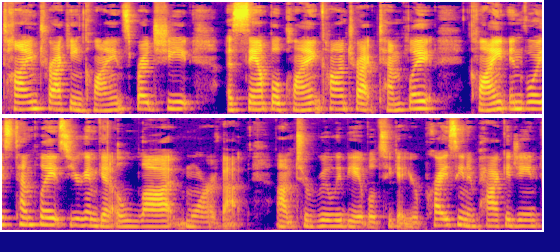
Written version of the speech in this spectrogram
time tracking client spreadsheet, a sample client contract template, client invoice template. So, you're going to get a lot more of that um, to really be able to get your pricing and packaging.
